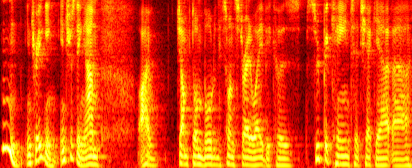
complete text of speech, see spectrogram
Hmm, intriguing, interesting. Um, I jumped on board with this one straight away because super keen to check out uh,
